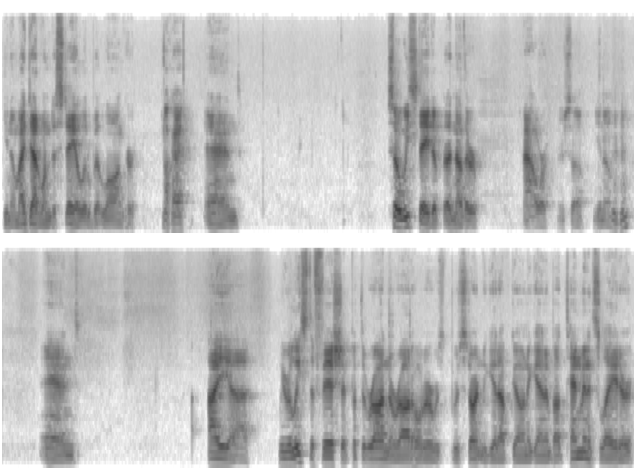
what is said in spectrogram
you know, my dad wanted to stay a little bit longer Okay. and so we stayed a- another hour or so, you know, and I uh, we released the fish. I put the rod in the rod holder. We're, we're starting to get up going again. About ten minutes later,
